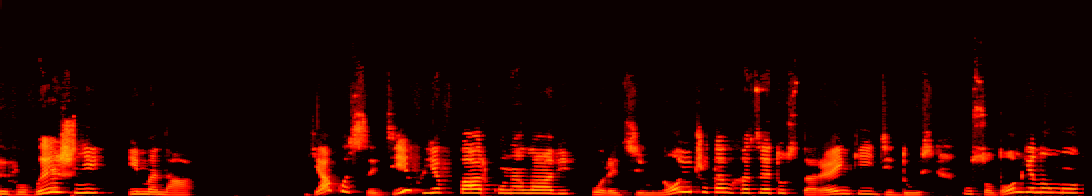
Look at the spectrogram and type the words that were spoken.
Дивовижні імена. Якось сидів я в парку на лаві. Поряд зі мною читав газету старенький дідусь у солом'яному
